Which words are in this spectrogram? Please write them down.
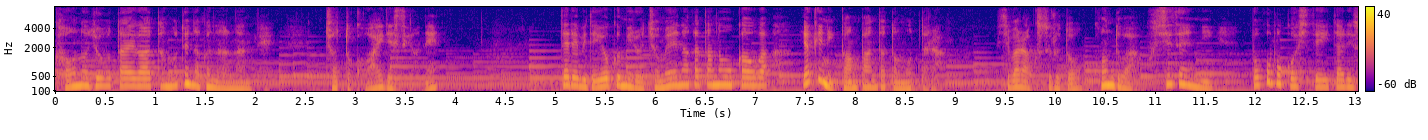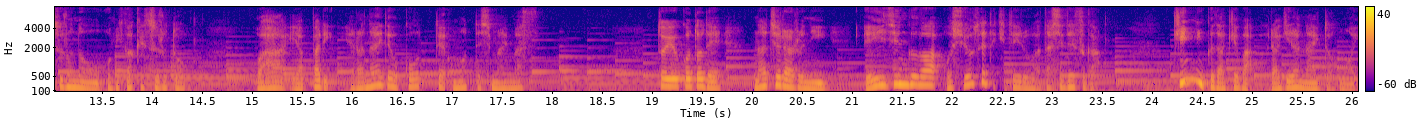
顔の状態が保てなくなるなんてちょっと怖いですよね。テレビでよく見る著名な方のお顔がやけにパンパンだと思ったらしばらくすると今度は不自然にボコボコしていたりするのをお見かけするとわあやっぱりやらないでおこうって思ってしまいます。ということでナチュラルにエイジングが押し寄せてきている私ですが筋肉だけは裏切らないと思い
